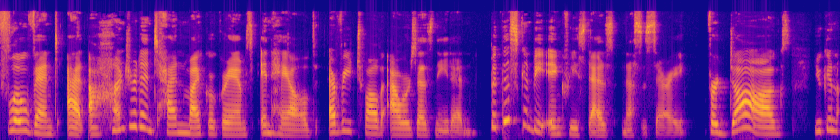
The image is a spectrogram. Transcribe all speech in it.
Flovent at 110 micrograms inhaled every 12 hours as needed, but this can be increased as necessary. For dogs, you can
